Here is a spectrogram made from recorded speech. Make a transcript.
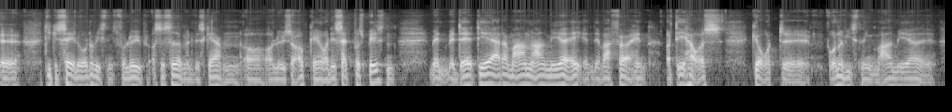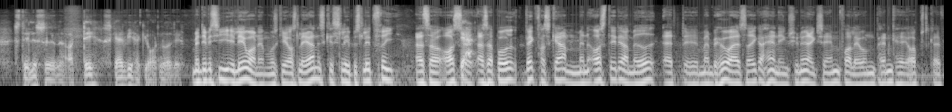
øh, digitale undervisningsforløb, og så sidder man ved skærmen og, og løser opgaver. Det er sat på spidsen, men, men det, det er der meget, meget mere af, end det var førhen. Og det har også gjort øh, undervisningen meget mere øh, stillesiddende, og det skal vi have gjort noget ved. Men det vil sige, at eleverne, måske også lærerne, skal slippes lidt fri. Altså, også, ja. Altså både væk fra skærmen, men også det der med, at øh, man behøver altså ikke at have en ingeniøreksamen for at lave en pandekageopskrift.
